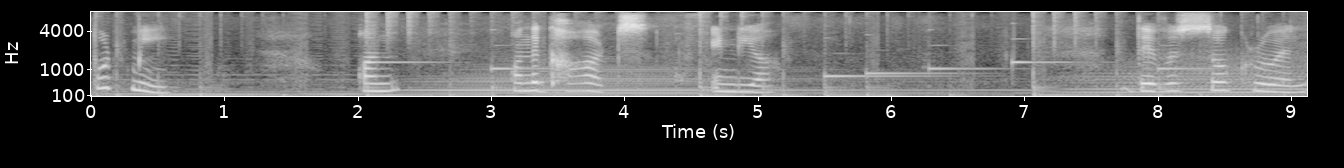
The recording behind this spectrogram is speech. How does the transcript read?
put me on on the ghats of India. They were so cruel,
